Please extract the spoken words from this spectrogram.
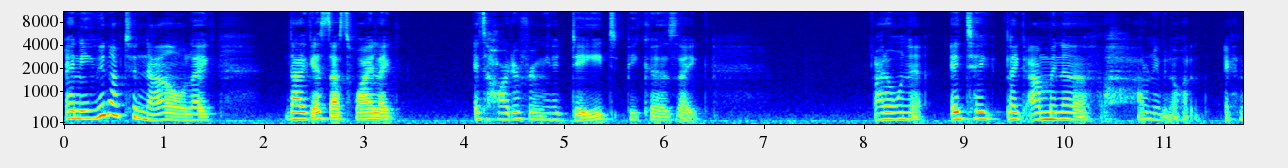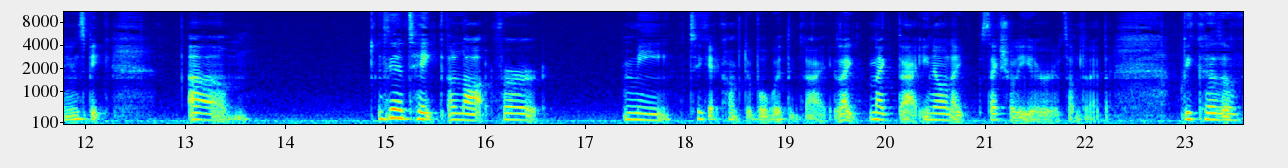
and even up to now like i guess that's why like it's harder for me to date because like i don't want to it take like i'm in a i don't even know how to i can't even speak. Um it's gonna take a lot for me to get comfortable with the guy like like that you know like sexually or something like that because of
